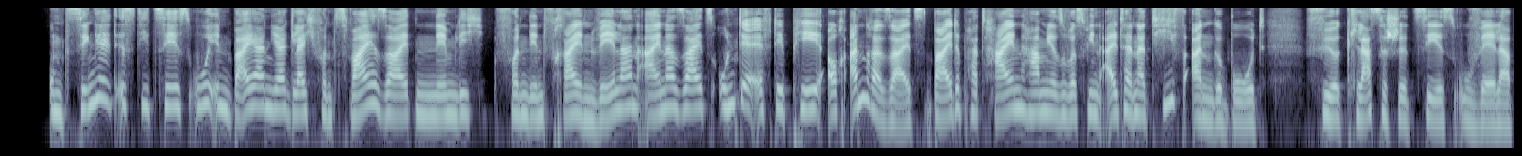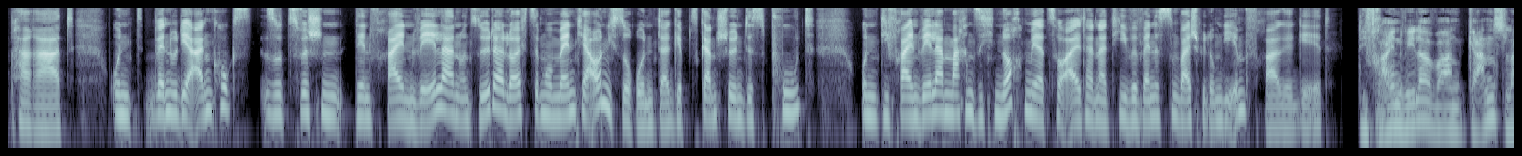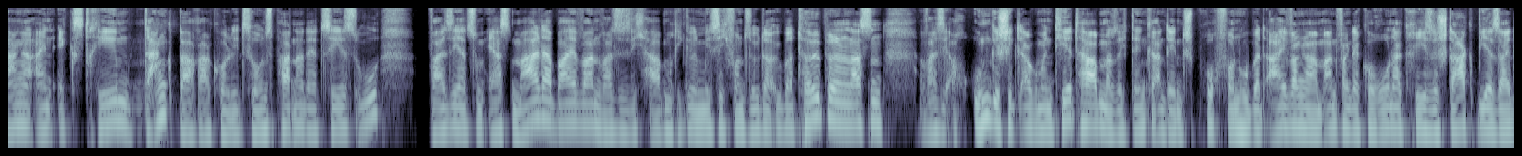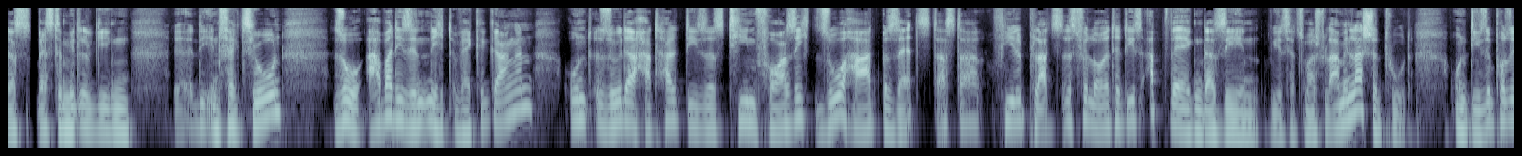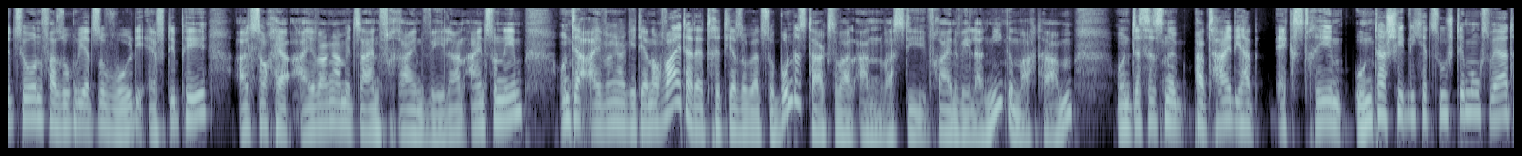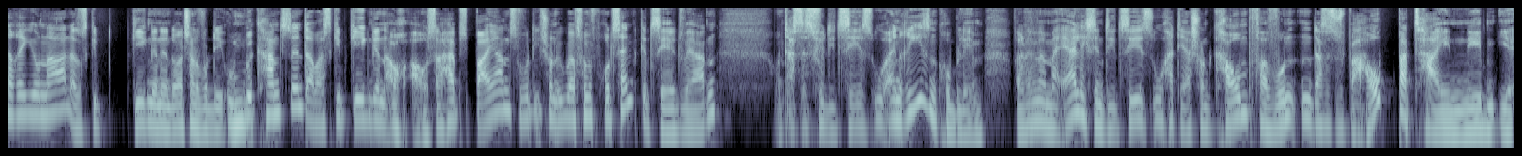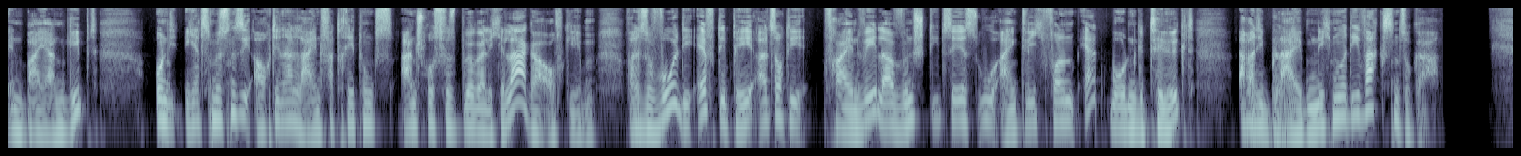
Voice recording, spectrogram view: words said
Umzingelt ist die CSU in Bayern ja gleich von zwei Seiten, nämlich von den Freien Wählern einerseits und der FDP auch andererseits. Beide Parteien haben ja sowas wie ein Alternativangebot für klassische CSU-Wähler parat. Und wenn du dir anguckst, so zwischen den Freien Wählern und Söder läuft es im Moment ja auch nicht so rund. Da gibt's ganz schön Disput. Und die Freien Wähler machen sich noch mehr zur Alternative, wenn es zum Beispiel um die Impffrage geht. Die Freien Wähler waren ganz lange ein extrem dankbarer Koalitionspartner der CSU, weil sie ja zum ersten Mal dabei waren, weil sie sich haben regelmäßig von Söder übertölpeln lassen, weil sie auch ungeschickt argumentiert haben. Also ich denke an den Spruch von Hubert Aiwanger am Anfang der Corona-Krise, Starkbier sei das beste Mittel gegen äh, die Infektion. So, aber die sind nicht weggegangen und Söder hat halt dieses Team Vorsicht so hart besetzt, dass da viel Platz ist für Leute, die es abwägender sehen, wie es jetzt zum Beispiel Armin Lasche tut. Und diese Position versuchen jetzt sowohl die FDP als auch Herr Aiwanger mit seinen freien Wählern einzunehmen. Und der Aiwanger geht ja noch weiter, der tritt ja sogar zur Bundestagswahl an, was die freien Wähler nie gemacht haben. Und das ist eine Partei, die hat extrem unterschiedliche Zustimmungswerte regional. Also es gibt Gegenden in Deutschland, wo die unbekannt sind, aber es gibt Gegenden auch außerhalb Bayerns, wo die schon über fünf Prozent gezählt werden. Und das ist für die CSU ein Riesenproblem. Weil wenn wir mal ehrlich sind, die CSU hat ja schon kaum verwunden, dass es überhaupt Parteien neben ihr in Bayern gibt. Und jetzt müssen sie auch den Alleinvertretungsanspruch fürs bürgerliche Lager aufgeben. Weil sowohl die FDP als auch die Freien Wähler wünscht die CSU eigentlich vom Erdboden getilgt. Aber die bleiben nicht nur, die wachsen sogar.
